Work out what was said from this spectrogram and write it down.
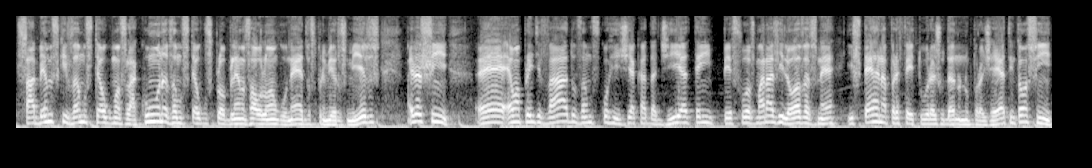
Sabemos que vamos ter algumas lacunas, vamos ter alguns problemas ao longo né, dos primeiros meses, mas assim, é, é um aprendizado, vamos corrigir a cada dia. Tem pessoas maravilhosas, né, externa à prefeitura ajudando no projeto. Então, assim,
